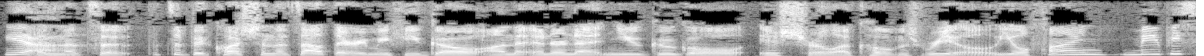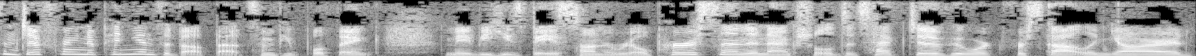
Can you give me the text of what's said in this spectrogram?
Yeah. and that's a that's a big question that's out there. I mean, if you go on the internet and you Google "Is Sherlock Holmes real?" you'll find maybe some differing opinions about that. Some people think maybe he's based on a real person, an actual detective who worked for Scotland Yard.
